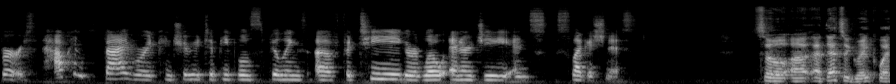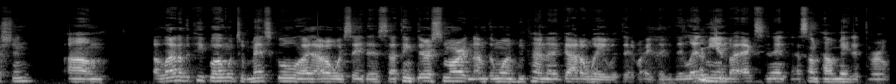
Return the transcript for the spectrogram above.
first, how can thyroid contribute to people's feelings of fatigue or low energy and sluggishness? So, uh, that's a great question. Um, a lot of the people I went to med school, I, I, always say this. I think they're smart, and I'm the one who kind of got away with it. Right? They, they let me in by accident. and I somehow made it through.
